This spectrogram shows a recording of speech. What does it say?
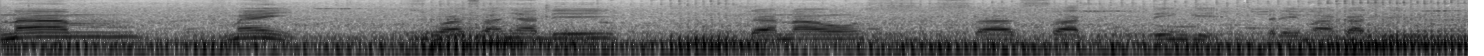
6 Mei. Suasananya di Danau Sasak Tinggi. Terima kasih.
